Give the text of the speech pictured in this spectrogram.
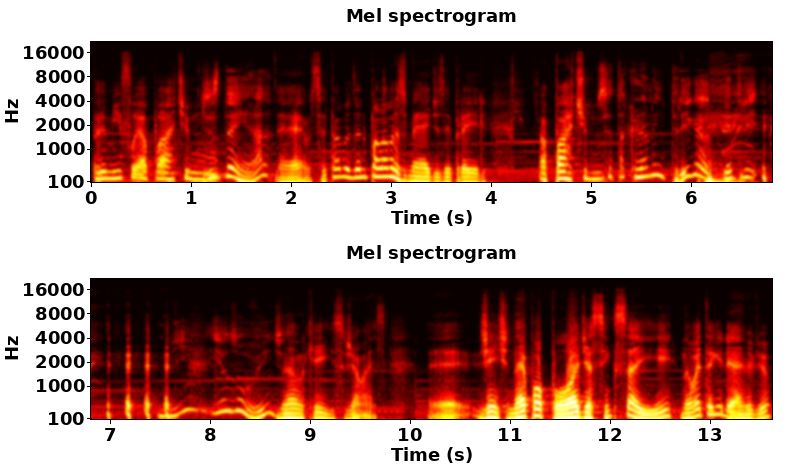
pra mim foi a parte... Desdenhar? É, você tava dando palavras médias aí pra ele. A parte... Você tá criando intriga entre mim e os ouvintes. Não, que isso, jamais. É, gente, Nepopod, assim que sair, não vai ter Guilherme, viu?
